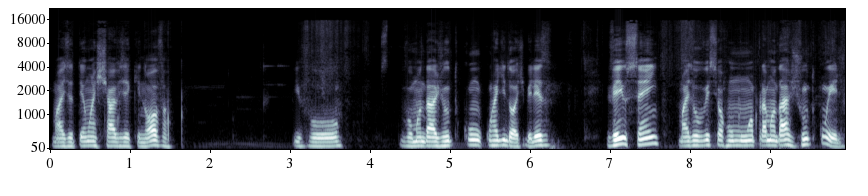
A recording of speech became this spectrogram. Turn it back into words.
Mas eu tenho umas chaves aqui nova e vou vou mandar junto com, o Red Dot, beleza? Veio sem, mas eu vou ver se eu arrumo uma para mandar junto com ele.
